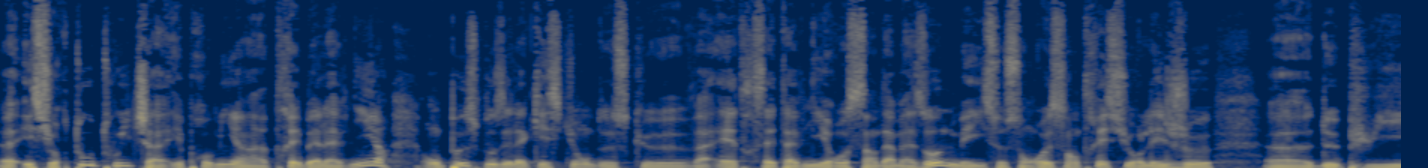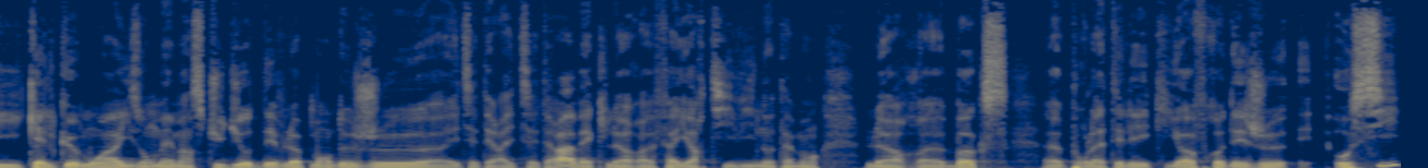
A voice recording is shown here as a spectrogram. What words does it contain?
euh, et surtout Twitch a est promis un très bel avenir. On peut se poser la question de ce que va être cet avenir au sein d'Amazon, mais ils se sont recentrés sur les jeux depuis quelques mois. Ils ont même un studio de développement de jeux, etc., etc. Avec leur Fire TV notamment, leur box pour la télé qui offre des jeux aussi.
